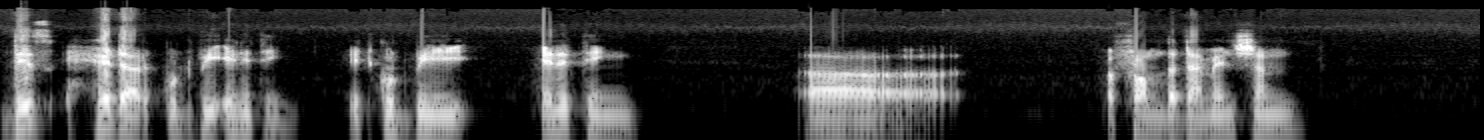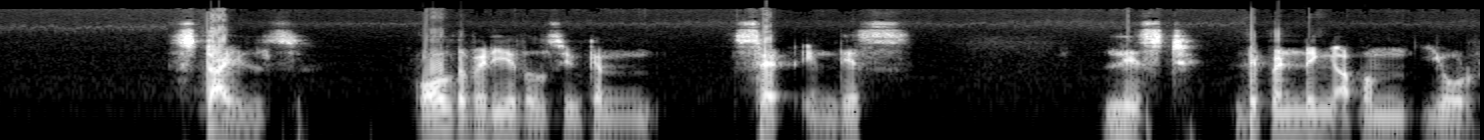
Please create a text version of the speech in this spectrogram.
this header could be anything. It could be anything uh, from the dimension styles. All the variables you can set in this list depending upon your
